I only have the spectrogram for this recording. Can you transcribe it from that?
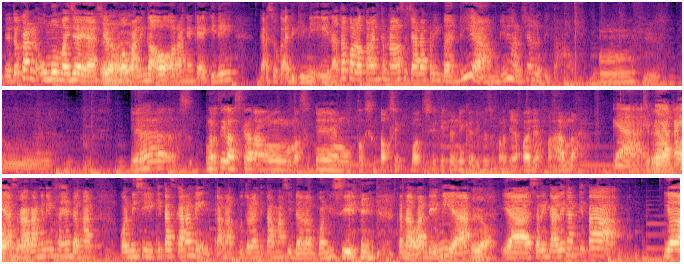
itu kan umum aja ya. Secara Iya, umum iya. paling nggak oh orang yang kayak gini nggak suka diginiin. Atau kalau kalian kenal secara pribadi ya, mungkin harusnya lebih tahu. Hmm, gitu. Ya, s- ngerti lah sekarang maksudnya yang toxic, toxic positif dan negatif itu seperti apa, udah paham lah. Ya, Akhirnya ya kayak paham, sekarang ini misalnya dengan kondisi kita sekarang nih, karena kebetulan kita masih dalam kondisi kena Oh, pandemi ya. Iya. ya sering kali kan kita ya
